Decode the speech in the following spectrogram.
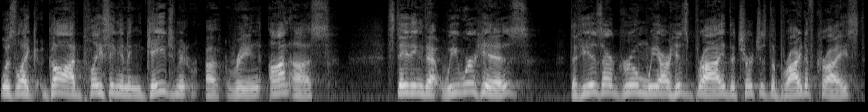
was like God placing an engagement uh, ring on us stating that we were His, that He is our groom, we are His bride, the church is the bride of Christ,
